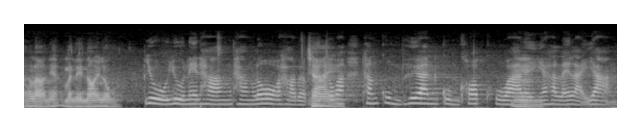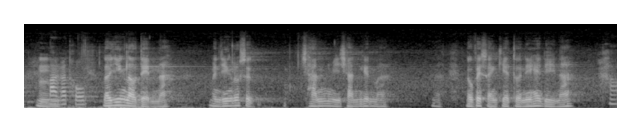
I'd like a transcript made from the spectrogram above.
ของเราเนี่ยมันเลยน้อยลง อยู่อยู่ในทางทางโลกอะค่ะ แบบเหใช่มือนกับว่าทั้งกลุ่มเพื่อนกลุ่มครอบครัวอืมอะไรอย่างเงี้ยค่ะหลาย ๆ อย่างอืมมากระทบ แล้วยิ่งเราเด่นนะ มันยิ่งรู้สึกชั้นมีชั้นขึ้นมานะหนูไปสังเกตตัวนี้ให้ดีนะค่ะ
